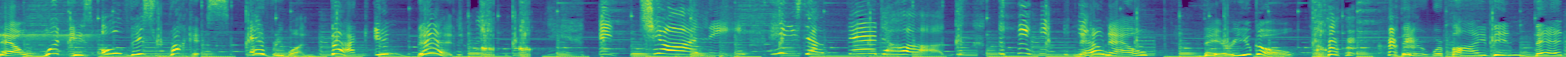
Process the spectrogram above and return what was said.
Now, what is all this ruckus? Everyone back in bed. It's Charlie. He's a bed hog. Now, now, there you go. there were five in bed,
